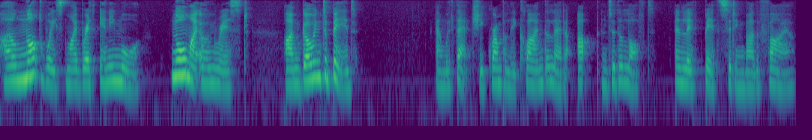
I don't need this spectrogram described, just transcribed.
I'll not waste my breath any more, nor my own rest. I'm going to bed and with that she grumpily climbed the ladder up into the loft and left Beth sitting by the fire.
